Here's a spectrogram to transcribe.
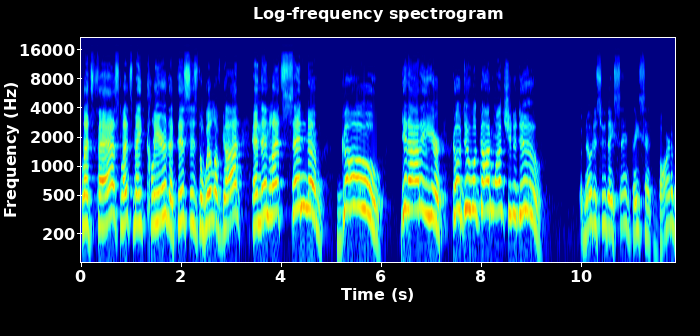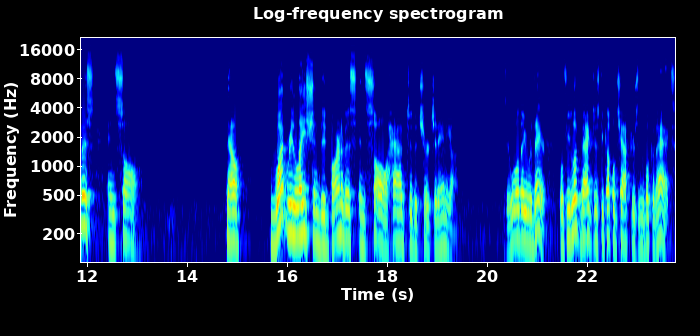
Let's fast. Let's make clear that this is the will of God. And then let's send them. Go. Get out of here. Go do what God wants you to do. But notice who they sent. They sent Barnabas and Saul. Now, what relation did Barnabas and Saul have to the church at Antioch? You say, well, they were there. Well, if you look back just a couple chapters in the book of Acts,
